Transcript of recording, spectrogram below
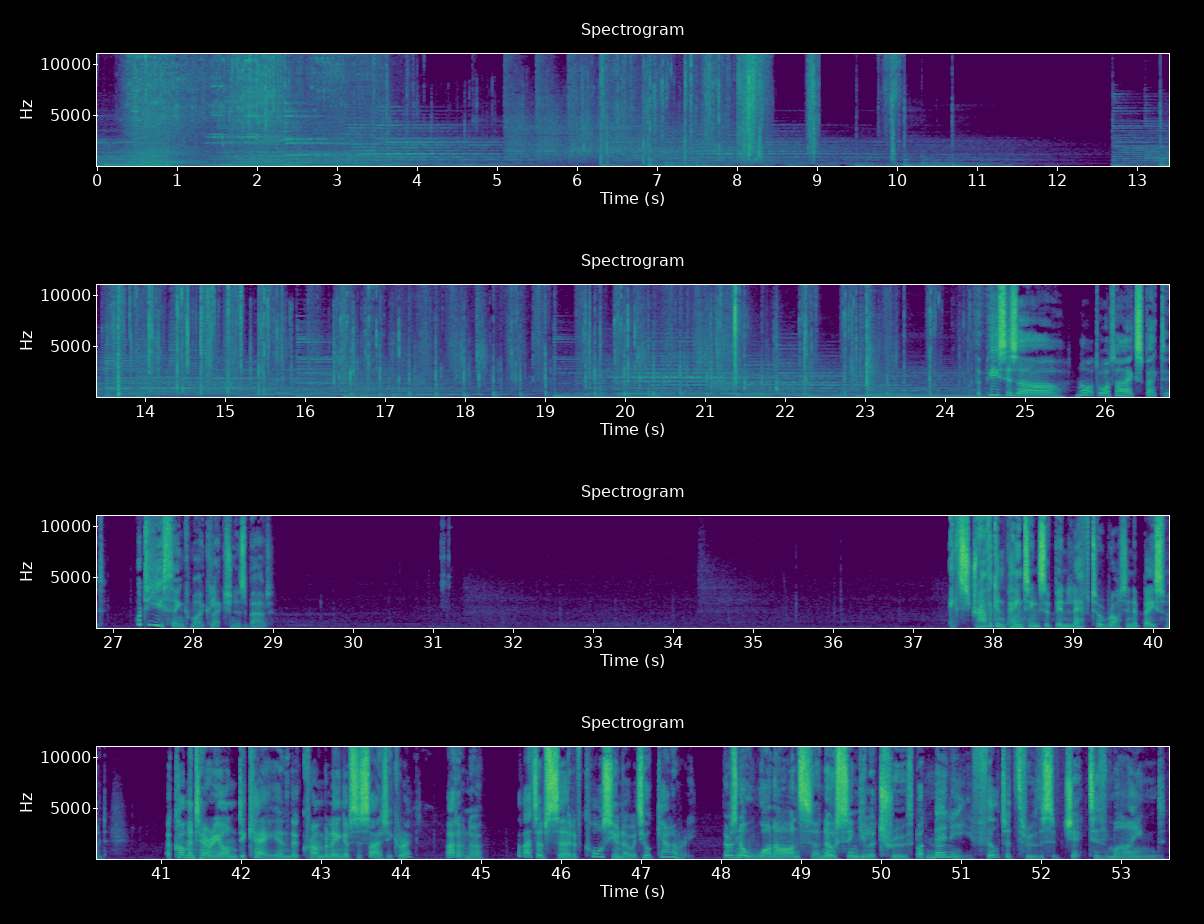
The pieces are not what I expected. What do you think my collection is about? Extravagant paintings have been left to rot in a basement. A commentary on decay and the crumbling of society, correct? I don't know. Well, that's absurd. Of course you know. It's your gallery. There is no one answer, no singular truth, but many filtered through the subjective mind.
